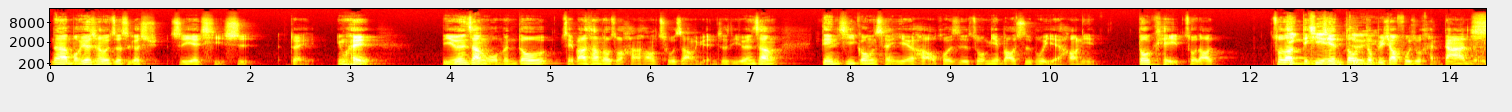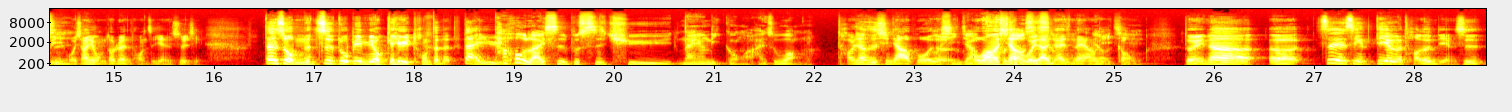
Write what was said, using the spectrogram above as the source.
那某些程度这是个职业歧视，对，因为理论上我们都嘴巴上都说行行出状元，就理论上电机工程也好，或者是做面包师傅也好，你都可以做到做到顶尖，都都必须要付出很大的努力。我相信我们都认同这件事情。但是我们的制度并没有给予同等的待遇。他后来是不是去南洋理工啊？还是忘了？好像是新加坡的，我忘了新加坡大学还是南洋理工。对，那呃，这件事情第二个讨论点是，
